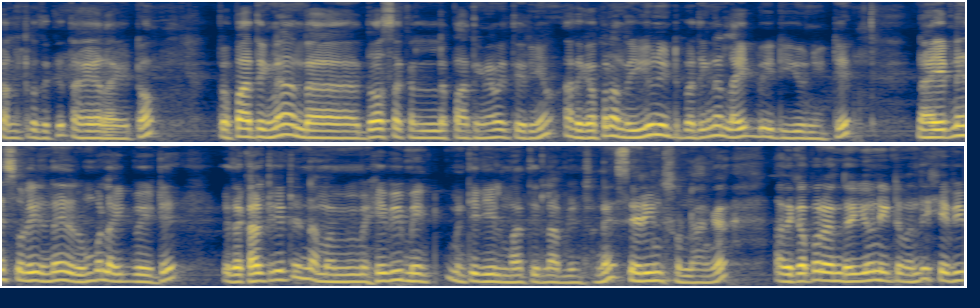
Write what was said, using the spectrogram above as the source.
கழட்டுறதுக்கு தயாராகிட்டோம் இப்போ பார்த்திங்கன்னா அந்த தோசைக்கல்லில் பார்த்திங்கனாவே தெரியும். அதுக்கப்புறம் அந்த யூனிட் பார்த்தீங்கன்னா லைட் வெயிட் யூனிட்டு நான் ஏற்கனவே சொல்லியிருந்தேன் இது ரொம்ப லைட் வெயிட்டு இதை கழட்டிட்டு நம்ம ஹெவி மெட்டீரியல் மாற்றிடலாம் அப்படின்னு சொன்னேன். சரின்னு சொன்னாங்க. அதுக்கப்புறம் இந்த யூனிட் வந்து ஹெவி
